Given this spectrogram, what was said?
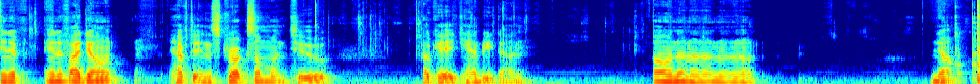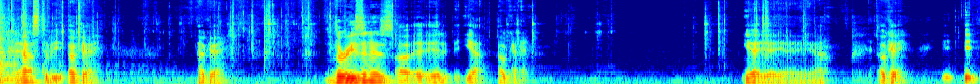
And if and if I don't have to instruct someone to, okay, it can be done. Oh no no no no no. No, it has to be okay. Okay. The reason is uh, it. Yeah. Okay. Yeah yeah yeah yeah yeah. Okay. It, it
